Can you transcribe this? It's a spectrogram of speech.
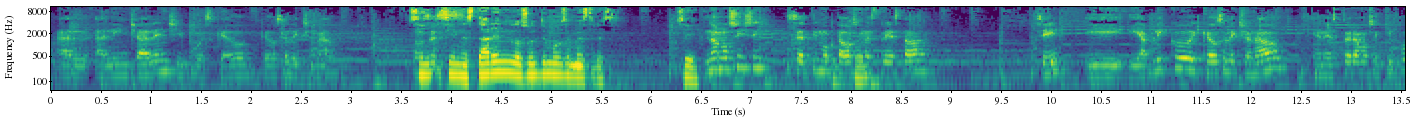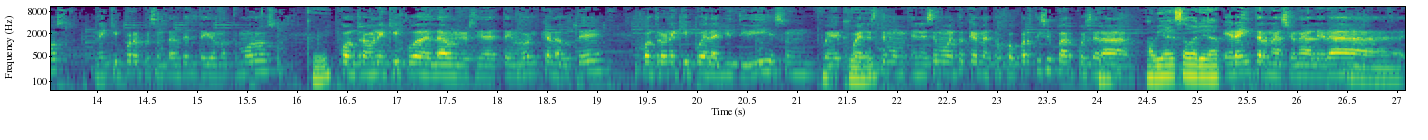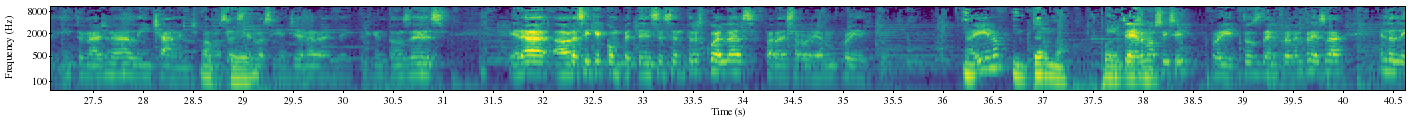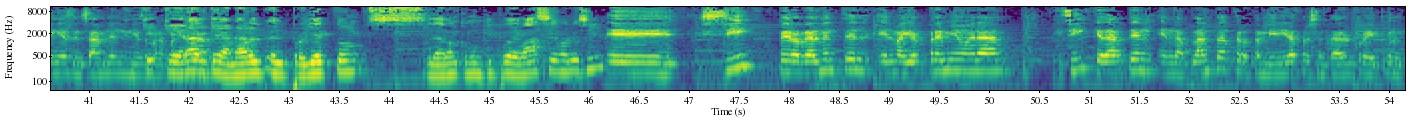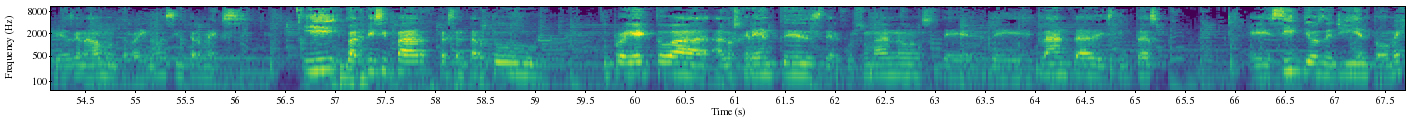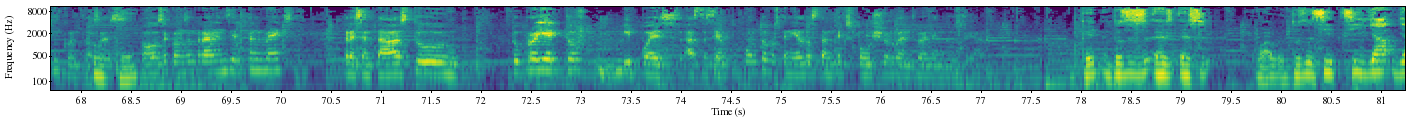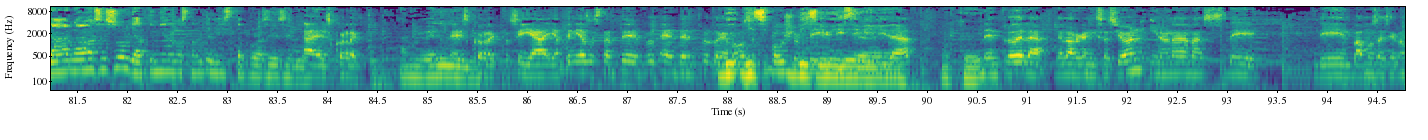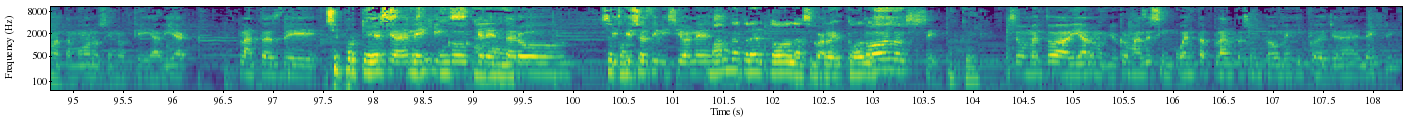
al, al Lean Challenge y pues quedo, quedo seleccionado. Sin, Entonces- sin estar en los últimos semestres. Sí. No, no, sí, sí. Séptimo, octavo semestre ya estaba. Sí, y, y aplico y quedo seleccionado. En esto éramos equipos. Un equipo representante del TEC de Matamoros contra un equipo de la Universidad Tecnológica, la UT, contra un equipo de la UTV. Es un, fue, fue en, este, en ese momento que me tocó participar, pues era, Había esa variedad. era internacional, era International Lean Challenge, vamos a decirlo así, en General Electric. Entonces, era ahora sí que competencias entre escuelas para desarrollar un proyecto. In- Ahí, ¿no? Interno. Por así Interno, decirlo. sí, sí. Proyectos dentro de la empresa, en las líneas de ensamble, en líneas de Que, manufactura. que era el que ganara el, el proyecto, le daban como un tipo de base o algo así. Eh, sí, pero realmente el, el mayor premio era, sí, quedarte en, en la planta, pero también ir a presentar el proyecto con el que habías ganado a Monterrey, ¿no? Es Intermex. Y participar, presentar tu, tu proyecto a, a los gerentes de recursos humanos, de, de planta, de distintas eh, sitios de G en todo México. Entonces, Ok. todos se concentraban en Intermex, presentabas tu, tu proyecto y pues hasta cierto punto pues tenías bastante exposure dentro de la industria. Ok, entonces es, es wow, entonces sí, sí ya, ya ganabas eso, ya tenías bastante vista, por así decirlo, Ah, es correcto, a nivel... es correcto. Sí, ya, ya tenías bastante eh, dentro de lo exposure, sí, visibilidad Ok, dentro de la, de la organización y no nada más de, de vamos a decirlo Matamoros, sino que ya había plantas de, sí, porque de es... Ciudad de es- México, es- ajá, Querétaro, Se distintas divisiones. Van a traer todas las... Correcto, todos todos los- sí. En ese momento había, yo creo, más de 50 plantas en todo México de General Electric.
